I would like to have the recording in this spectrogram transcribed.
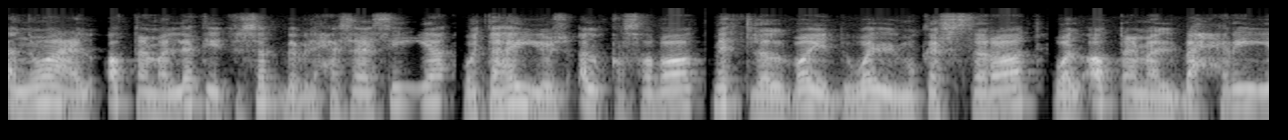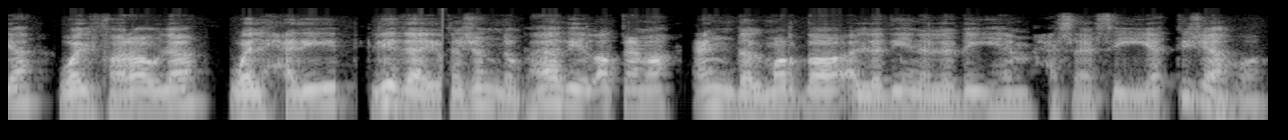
أنواع الأطعمة التي تسبب الحساسية وتهيج القصبات مثل البيض والمكسرات والأطعمة البحرية والفراولة والحليب لذا يتجنب هذه الأطعمة عند المرضى الذين لديهم حساسية تجاهها.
